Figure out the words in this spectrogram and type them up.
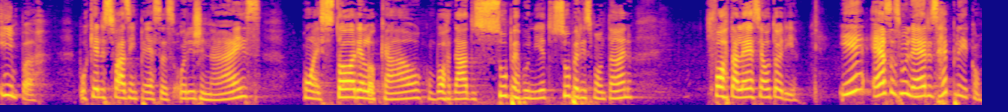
ímpar, porque eles fazem peças originais, com a história local, com bordado super bonito, super espontâneo, fortalece a autoria. E essas mulheres replicam.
